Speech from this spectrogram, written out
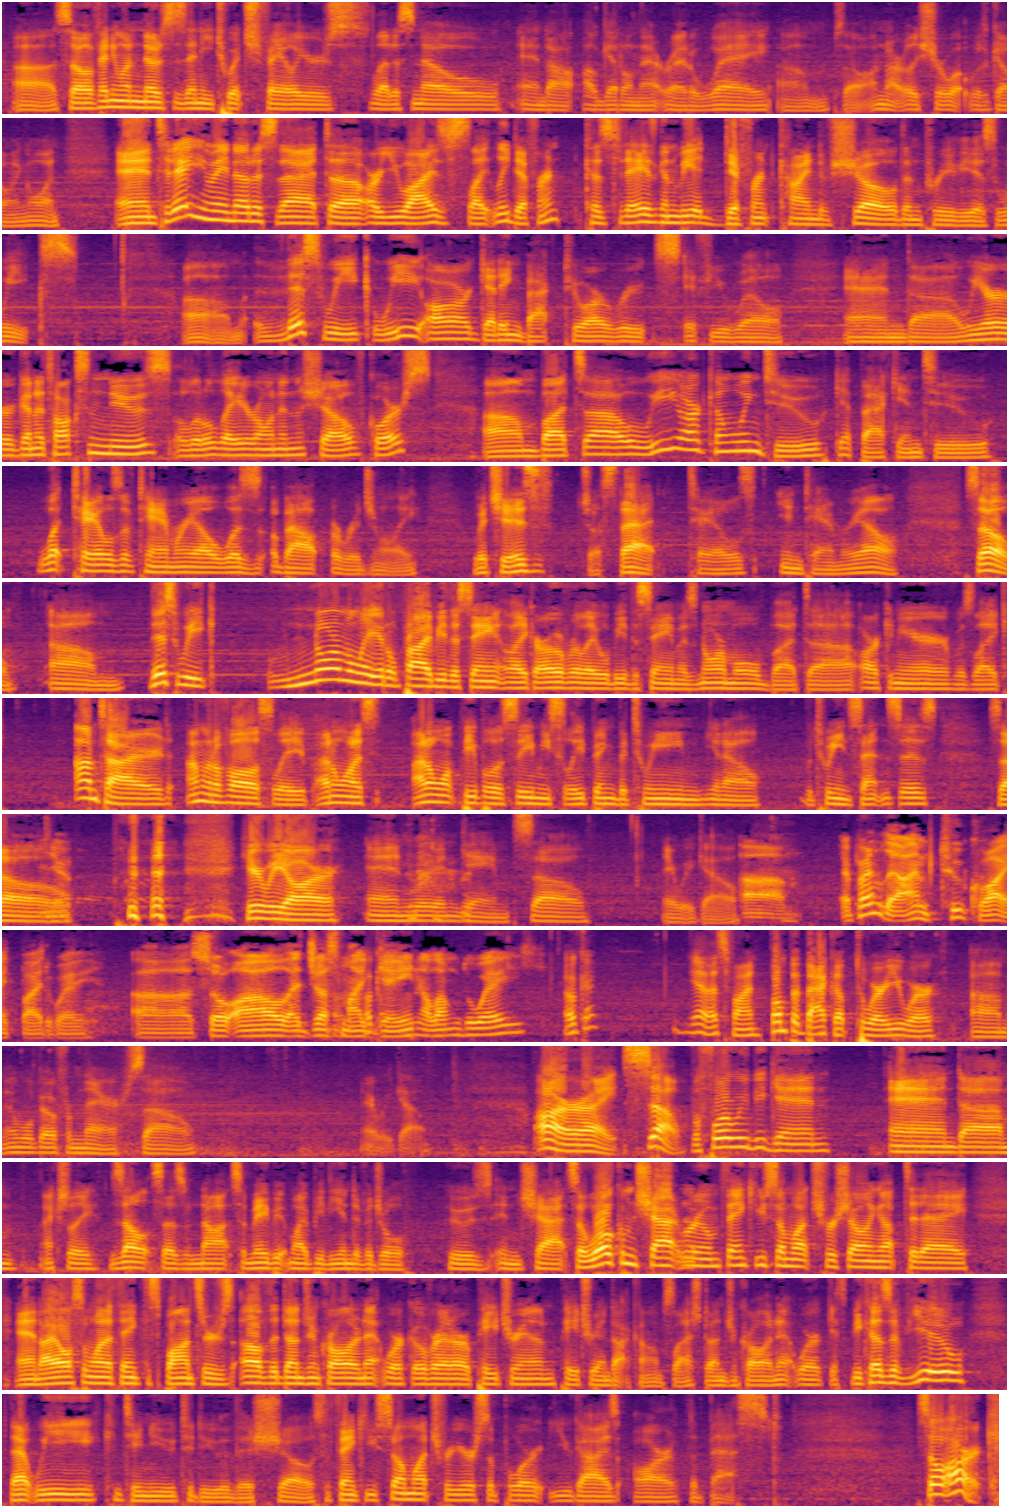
Uh, so if anyone notices any Twitch failures, let us know, and I'll, I'll get on that right away. Um, so I'm not really sure what was going on. And today you may notice that uh, our UI is slightly different because today is going to be a different kind of show than previous weeks. Um, this week we are getting back to our roots, if you will, and uh, we are going to talk some news a little later on in the show, of course. Um, but uh, we are going to get back into what Tales of Tamriel was about originally, which is just that Tales in Tamriel. So, um, this week, normally it'll probably be the same, like our overlay will be the same as normal, but uh, Arkaneer was like, I'm tired. I'm going to fall asleep. I don't want to. I don't want people to see me sleeping between, you know, between sentences. So Yeah. here we are, and we're in game. So there we go. Um, apparently, I'm too quiet, by the way. Uh, so I'll adjust my gain along the way. Okay. Yeah, that's fine. Bump it back up to where you were, um, and we'll go from there. So there we go. All right. So before we begin, and um, actually, Zealot says not, so maybe it might be the individual who's in chat. So welcome, chat room. Thank you so much for showing up today. And I also want to thank the sponsors of the Dungeon Crawler Network over at our Patreon, patreon.com slash Dungeon Crawler Network. It's because of you that we continue to do this show. So thank you so much for your support. You guys are the best. So, Ark,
